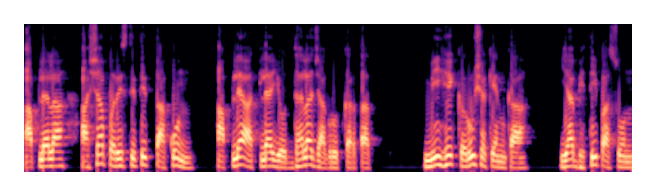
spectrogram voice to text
आपल्याला अशा परिस्थितीत टाकून आपल्या आतल्या योद्ध्याला जागृत करतात. मी हे करू शकेन का? या भीतीपासून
